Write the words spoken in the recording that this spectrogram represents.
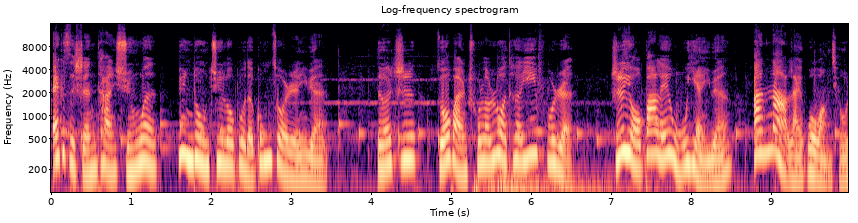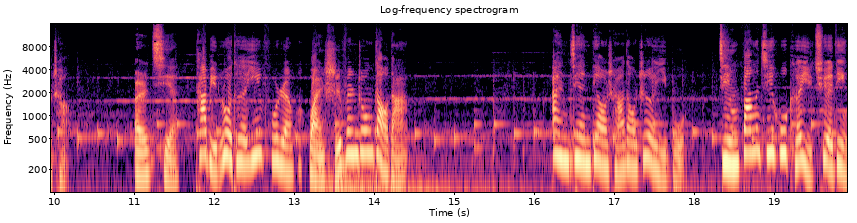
X 神探询问运动俱乐部的工作人员，得知昨晚除了洛特伊夫人，只有芭蕾舞演员安娜来过网球场，而且她比洛特伊夫人晚十分钟到达。案件调查到这一步，警方几乎可以确定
